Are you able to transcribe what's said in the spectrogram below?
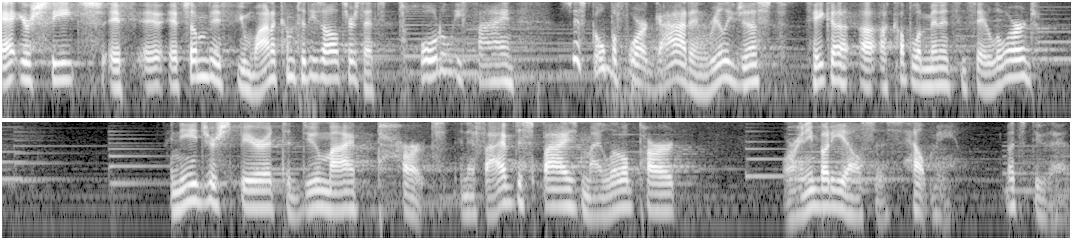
at your seats. If, if, some, if you want to come to these altars, that's totally fine. Let's just go before God and really just take a, a, a couple of minutes and say, Lord, I need your spirit to do my part. And if I've despised my little part or anybody else's, help me. Let's do that.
